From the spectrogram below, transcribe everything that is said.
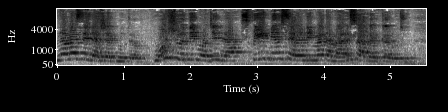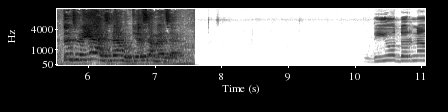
નમસ્તે દર્શક મિત્રો. હું શ્રુતિ મોજીદ્રા, સ્પીડ ન્યૂઝ સેવન્ટીનમાં તમારું સ્વાગત કરું છું. તો જોઈએ આજના મુખ્ય સમાચાર. દિયોદરના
